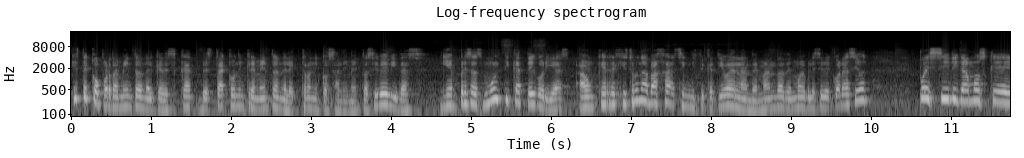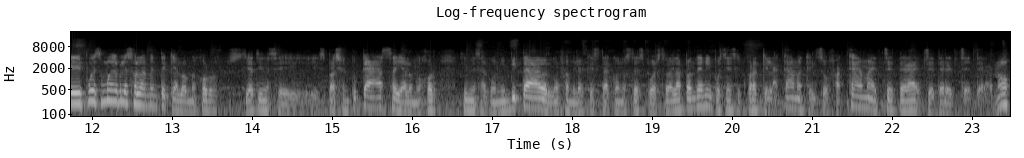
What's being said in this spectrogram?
Este comportamiento en el que destaca un incremento en electrónicos, alimentos y bebidas y empresas multicategorías, aunque registró una baja significativa en la demanda de muebles y decoración, pues sí, digamos que pues muebles solamente que a lo mejor ya tienes eh, espacio en tu casa y a lo mejor tienes algún invitado, algún familiar que está con usted por de la pandemia y pues tienes que comprar que la cama, que el sofá cama, etcétera, etcétera, etcétera, ¿no?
